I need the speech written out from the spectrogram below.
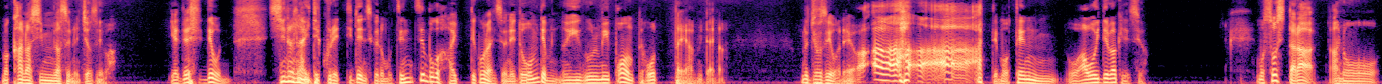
まあ、悲しみますよね、女性は。いや、で、でも、死なないでくれって言ってるんですけども、全然僕入ってこないですよね。どう見てもぬいぐるみポンって掘ったやん、みたいな。で女性はね、ああ、ああ、ってもう天を仰いでるわけですよ。もうそしたら、あのー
